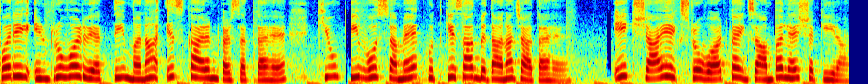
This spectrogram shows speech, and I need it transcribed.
पर एक इंट्रोवर्ड व्यक्ति मना इस कारण कर सकता है क्योंकि वो समय खुद के साथ बिताना चाहता है। एक शाय एक्सट्रोवर्ट का एग्ज़ाम्पल है शकीरा।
